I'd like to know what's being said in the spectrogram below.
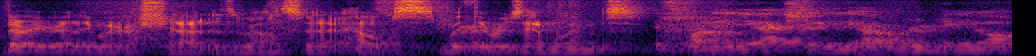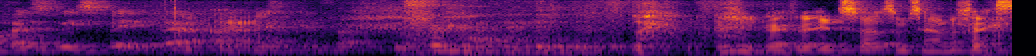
very rarely wear a shirt as well, so it helps with the resemblance. It's funny, you actually are ripping it off as we speak. That I can confirm. Go for insert some sound effects.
